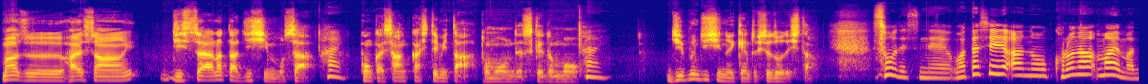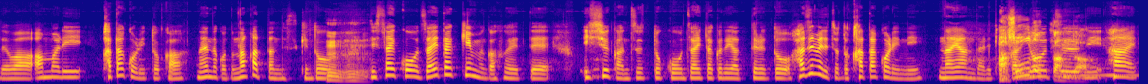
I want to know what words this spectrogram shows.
まず、林さん、実際あなた自身もさ、はい今回参加してみたと思うんですけども、はい自分自身の意見としてどうでした？そうですね。私あのコロナ前まではあんまり肩こりとか悩んだことなかったんですけど、うんうん。実際こう在宅勤務が増えて1週間ずっとこう在宅でやってると初めてちょっと腰こりに悩んだりとあか腰痛に、はい、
